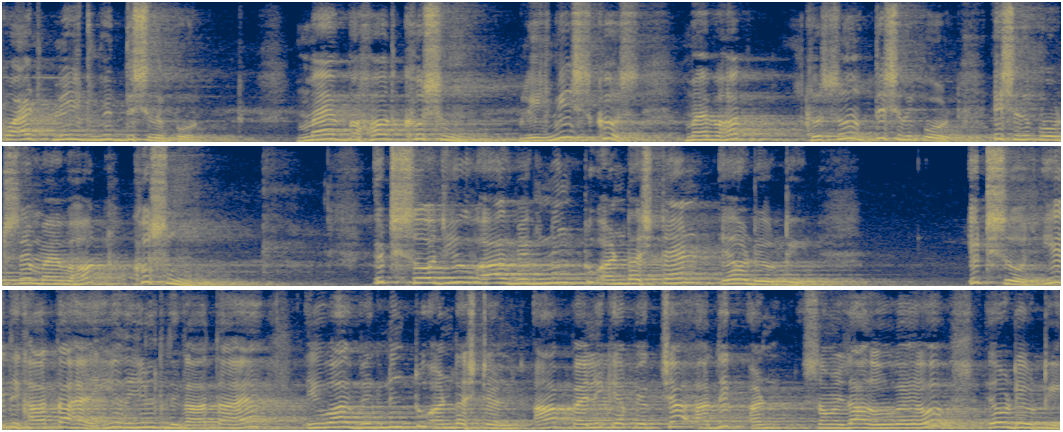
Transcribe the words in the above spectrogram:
quite please with this report मैं बहुत खुश हूँ। प्लीज़ मीन्स खुश। मैं बहुत खुश हूँ दिस रिपोर्ट इस रिपोर्ट से मैं बहुत खुश हूँ। It shows you are beginning to understand your duty it shows ये दिखाता है, ये रिज़ल्ट दिखाता है you are beginning to understand आप पहले की अपेक्षा अधिक समझदार हो गए हो योर ड्यूटी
